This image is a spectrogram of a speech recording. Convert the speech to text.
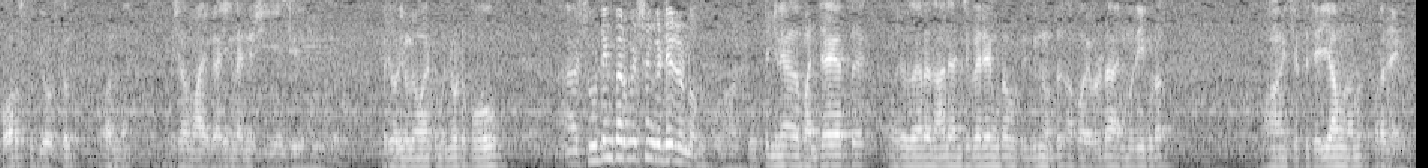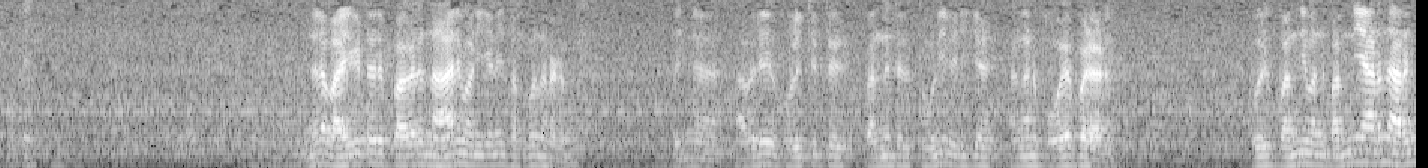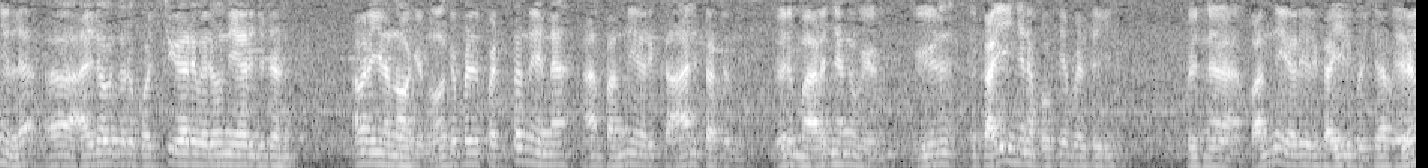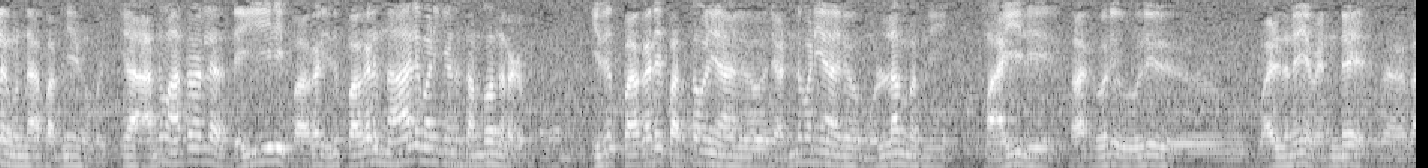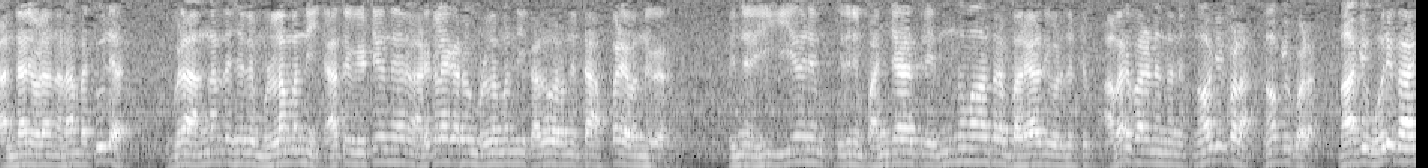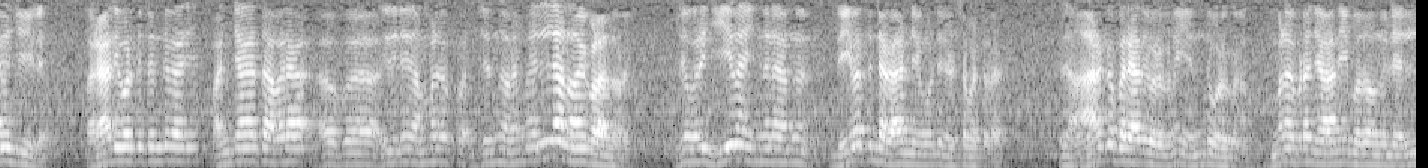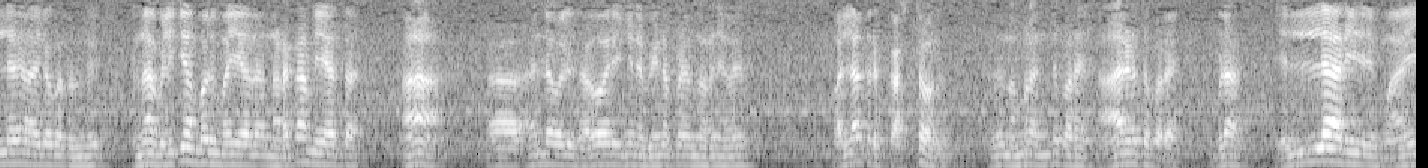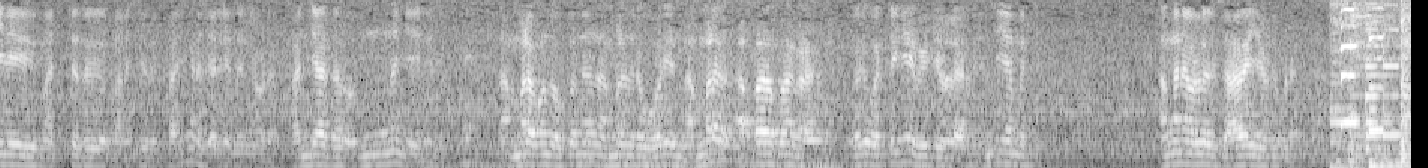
ഫോറസ്റ്റ് ഉദ്യോഗസ്ഥർ വന്ന് വിശദമായ കാര്യങ്ങൾ അന്വേഷിക്കുകയും ചെയ്തിട്ടുണ്ട്. പരിപാടികളുമായിട്ട് മുന്നോട്ട് പോകും ഷൂട്ടിംഗ് പെർമിഷൻ കിട്ടിയിട്ടുണ്ടോ? ഷൂട്ടിങ്ങിന് പഞ്ചായത്ത് ഒരു വേറെ നാലഞ്ച് അഞ്ച് പേരെയും കൂടെ ഇരിക്കുന്നുണ്ട് അപ്പോൾ ഇവരുടെ അനുമതിയും കൂടെ വാങ്ങിച്ചിട്ട് ചെയ്യാമെന്നാണ് പറഞ്ഞേക്കുന്നത്. ഓക്കെ. ഇന്നലെ വൈകിട്ട് ഒരു പകൽ നാല് മണിക്കാണ് ഈ സംഭവം നടക്കുന്നത്. പിന്നെ അവർ കുളിച്ചിട്ട് വന്നിട്ട് ഒരു തുണി വിരിക്കാൻ അങ്ങനെ പോയപ്പോഴാണ് ഒരു പന്നി വന്ന് പന്നിയാണെന്ന് അറിഞ്ഞില്ല. ആ, അയലോകത്തൊരു കൊച്ചു കയറി വരുമെന്ന് വിചാരിച്ചിട്ടാണ് അവരിങ്ങനെ നോക്കി. നോക്കിയപ്പോഴേ പെട്ടെന്ന് തന്നെ ആ പന്നി ഒരു കാലി തട്ടുന്നു. ഒരു മറിഞ്ഞങ്ങ് വീണു. വീണ് കൈ ഇങ്ങനെ പൊക്കിയപ്പോഴത്തേക്ക് പിന്നെ പന്നി കയറി ഒരു കയ്യിൽ പിടിച്ച വിരളും കൊണ്ട് ആ പന്നി അങ്ങ് പോയി. അത് മാത്രമല്ല ഡെയിലി പകൽ ഇത് പകൽ നാല് മണിക്കാണ് സംഭവം നടക്കുന്നത്. ഇത് പകൽ പത്ത് മണിയായാലോ രണ്ട് മണിയായാലോ മുള്ളം പന്നി മയിൽ ഒരു ഒരു വഴുതനയോ വെണ്ടേ കാന്താരി ഇവിടെ നടാൻ പറ്റൂല. ഇവിടെ അങ്ങനത്തെ ശല്യം മുള്ളം പന്നി രാത്രി വീട്ടിൽ നിന്ന് കയറും അടുക്കളയിൽ കയറും മുള്ളംപന്നി കഥ പറഞ്ഞിട്ട് അപ്പോഴേ വന്ന് കയറും. പിന്നെ ഈ ജീവനും ഇതിനും പഞ്ചായത്തിൽ എന്തുമാത്രം പരാതി കൊടുത്തിട്ടും അവർ പറയണം തന്നെ നോക്കിക്കോളാം നോക്കിക്കോളാം ബാക്കി ഒരു കാര്യവും ചെയ്യില്ല. പരാതി കൊടുത്തിട്ട് എന്ത് കാര്യം? പഞ്ചായത്ത് അവരെ ഇതിൽ നമ്മൾ ചെന്ന് പറയുമ്പോൾ എല്ലാം നോക്കിക്കൊള്ളാൻ പറയും. പക്ഷെ ഒരു ജീവൻ ഇന്നലെ അങ്ങ് ദൈവത്തിന്റെ കാരുണ്യം കൊണ്ട് രക്ഷപ്പെട്ടതാണ്. ഇത് ആർക്ക് പരാതി കൊടുക്കണം എന്ത് കൊടുക്കണം? നമ്മളെവിടെ ജാതിയും മതമൊന്നുമില്ല എല്ലാവരും അതിലൊക്കത്തുണ്ട് എന്നാൽ വിളിക്കാൻ പോലും വയ്യാതെ നടക്കാൻ വയ്യാത്ത ആ ആ, എന്റെ ഒരു സഹോദരി ഇങ്ങനെ വീണപ്പോഴെന്ന് പറഞ്ഞാൽ വല്ലാത്തൊരു കഷ്ടമാണ്. ഇത് നമ്മളെന്ത് പറയാം ആരടുത്ത് പറയാം ഇവിടെ എല്ലാ രീതിയിലും മയിൽ മറ്റത് മറിച്ചത് ഭയങ്കര ശല്യം തന്നെ അവിടെ. പഞ്ചായത്ത് ഒന്നും ചെയ്യുന്നില്ല. നമ്മളെ കൊണ്ട് ഒക്കുന്നത് നമ്മളിതിൽ ഓടി നമ്മൾ അപ്പുറം കിടക്കുന്നു. ഒരു ഒറ്റയ്ക്കേ വീട്ടിലുള്ളായിരുന്നു എന്ത് ചെയ്യാൻ പറ്റും? അങ്ങനെയുള്ള ഒരു സാഹചര്യമാണ് ഇവിടെ.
